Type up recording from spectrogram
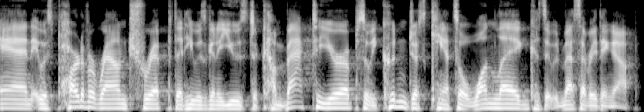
And it was part of a round trip that he was going to use to come back to Europe. So he couldn't just cancel one leg because it would mess everything up.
